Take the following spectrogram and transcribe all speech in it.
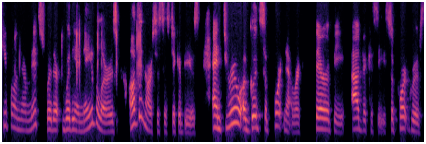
people in their midst were there were the enablers of the narcissistic abuse. And through a good support network, therapy, advocacy, support groups,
